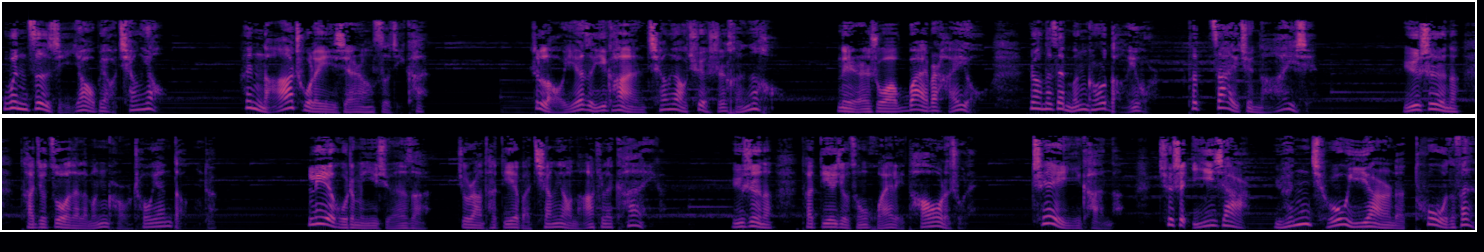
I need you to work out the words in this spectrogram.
问自己要不要枪药，还拿出来一些让自己看。”这老爷子一看枪药确实很好。那人说：“外边还有，让他在门口等一会儿，他再去拿一些。”于是呢，他就坐在了门口抽烟等着。猎户这么一寻思，就让他爹把枪药拿出来看一看。于是呢，他爹就从怀里掏了出来，这一看呢，却是一下圆球一样的兔子粪。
